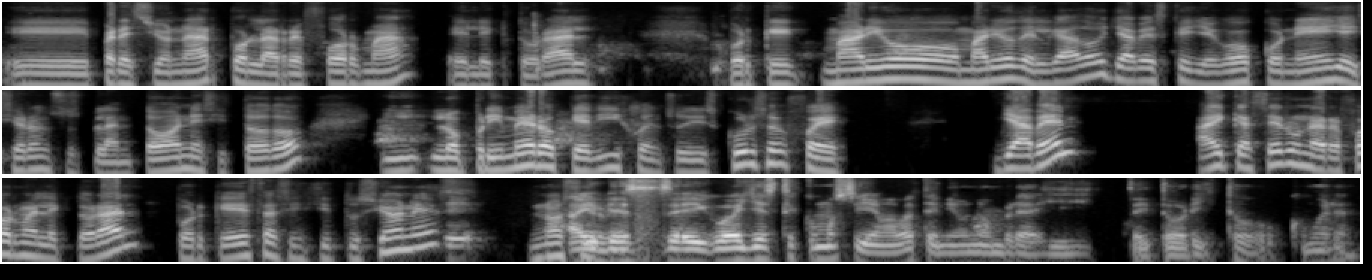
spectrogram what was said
eh, presionar por la reforma electoral. Porque Mario, Mario Delgado, ya ves que llegó con ella, hicieron sus plantones y todo, y lo primero que dijo en su discurso fue, ya ven, hay que hacer una reforma electoral porque estas instituciones Sí. no Ay, sirven. desde güey, este, ¿cómo se llamaba? Tenía un nombre ahí, de Torito, ¿o ¿cómo era?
